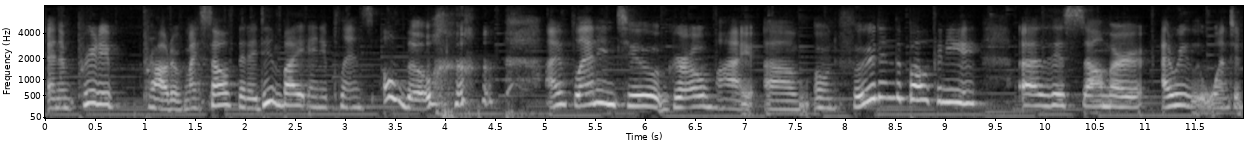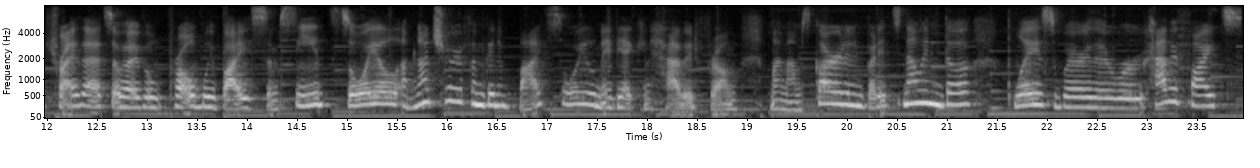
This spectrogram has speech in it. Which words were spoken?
And I'm pretty proud of myself that I didn't buy any plants although I'm planning to grow my um, own food in the balcony uh, this summer. I really want to try that, so I will probably buy some seeds, soil. I'm not sure if I'm gonna buy soil. Maybe I can have it from my mom's garden, but it's now in the place where there were heavy fights.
